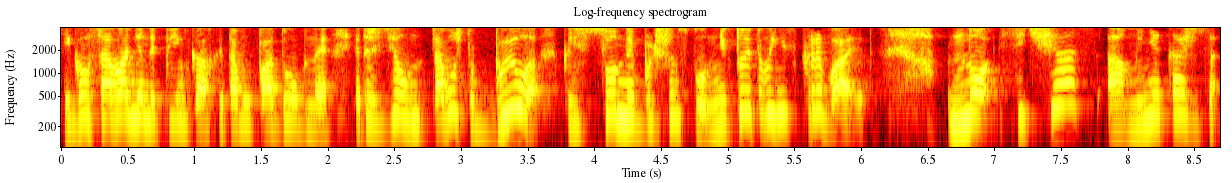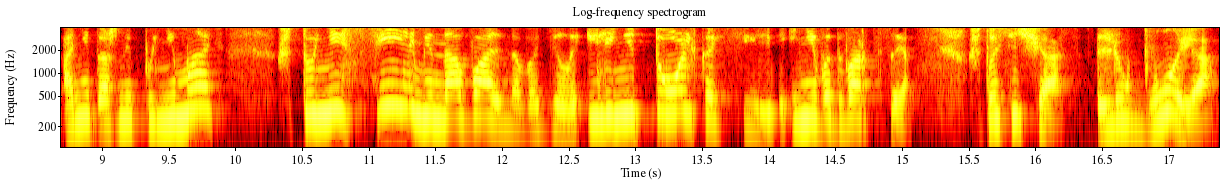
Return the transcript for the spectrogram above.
И голосование на пеньках и тому подобное. Это же сделано для того, чтобы было конституционное большинство. Но никто этого не скрывает. Но сейчас, а, мне кажется, они должны понимать, что не в фильме Навального дело, или не только в фильме, и не во дворце, что сейчас любое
